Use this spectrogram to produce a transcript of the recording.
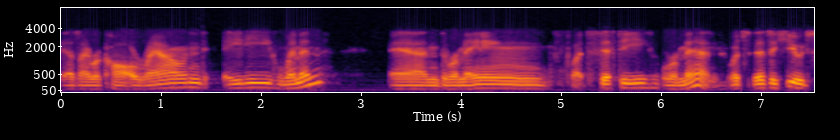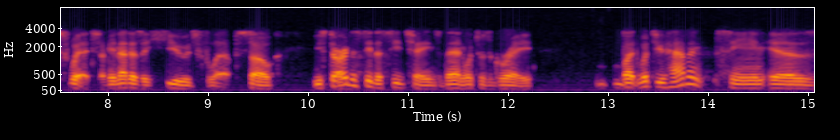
as I recall, around 80 women, and the remaining what 50 were men, which is a huge switch. I mean, that is a huge flip. So you started to see the sea change then, which was great. But what you haven't seen is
